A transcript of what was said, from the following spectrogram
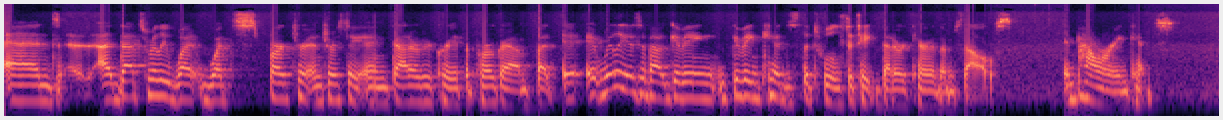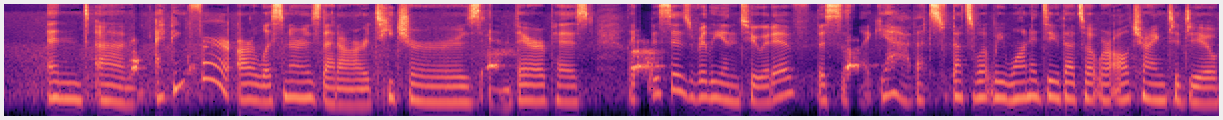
and uh, that's really what what sparked her interest and got her to create the program. But it, it really is about giving giving kids the tools to take better care of themselves, empowering kids. And um, I think for our listeners that are teachers and therapists, like this is really intuitive. This is like, yeah, that's that's what we want to do. That's what we're all trying to do.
